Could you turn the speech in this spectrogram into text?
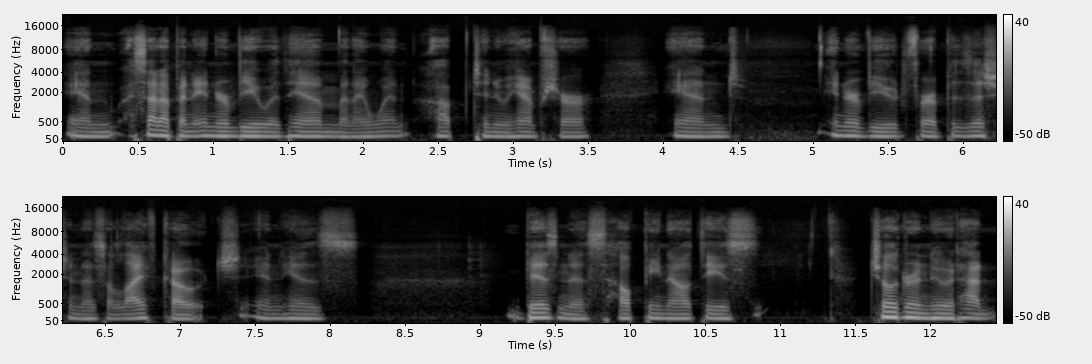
and I set up an interview with him. And I went up to New Hampshire and interviewed for a position as a life coach in his business, helping out these children who had had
